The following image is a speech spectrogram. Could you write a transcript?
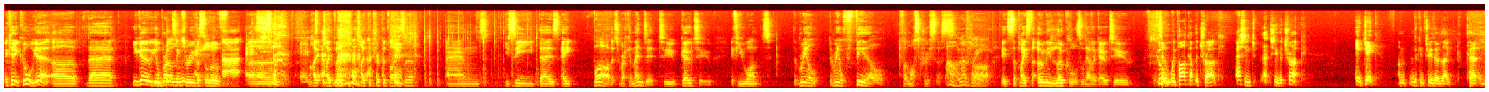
Okay, cool. Yeah. Uh, there. You go. You're browsing through the sort of uh, hy- hyper hyper TripAdvisor, and you see there's a bar that's recommended to go to if you want the real the real feel for Mos Crucas. Oh, lovely. Uh, it's a place that only locals would ever go to. Cool. So we park up the truck. Actually, actually, the truck. Hey, Jake. I'm looking through the like curtain.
